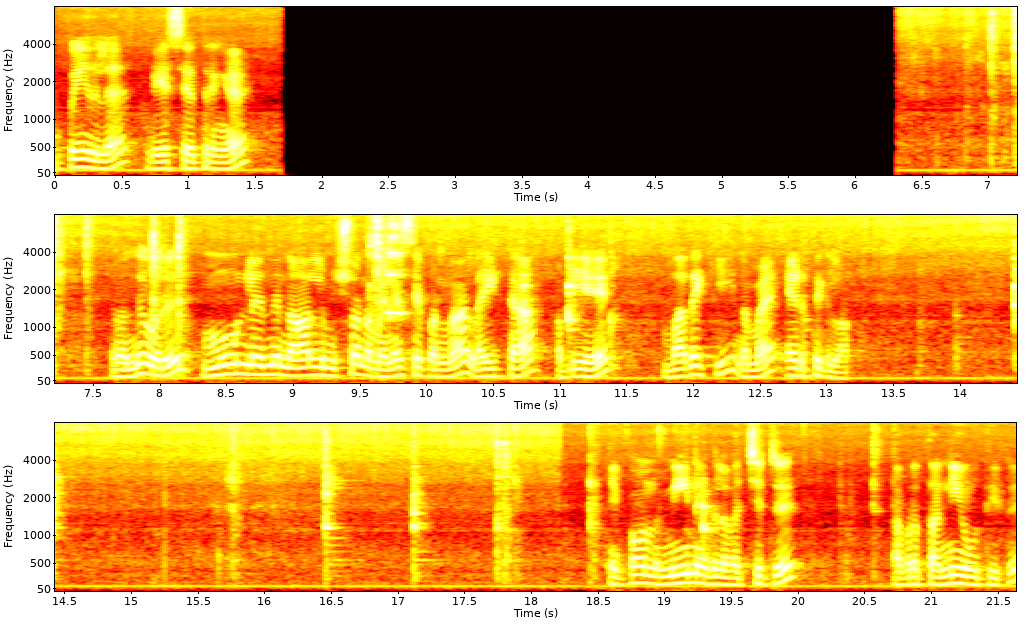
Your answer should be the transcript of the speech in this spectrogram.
உப்பையும் இதில் அப்படியே சேர்த்துருங்க. இது வந்து ஒரு மூணுலேருந்து நாலு நிமிஷம் நம்ம என்ன செய்ய பண்ணால் லைட்டாக அப்படியே வதக்கி நம்ம எடுத்துக்கலாம். இப்போ அந்த மீன் இதில் வச்சுட்டு அப்புறம் தண்ணியை ஊற்றிட்டு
